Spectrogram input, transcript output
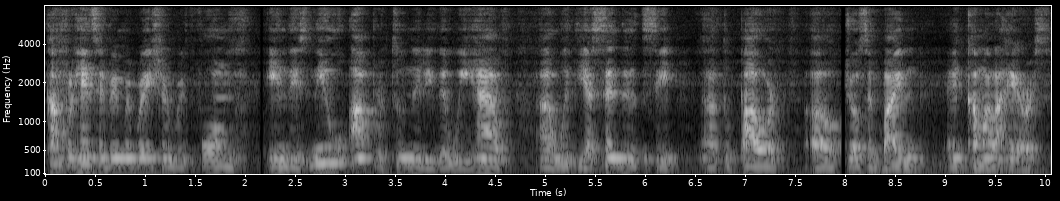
comprehensive immigration reform in this new opportunity that we have uh, with the ascendancy uh, to power of Joseph Biden and Kamala Harris.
